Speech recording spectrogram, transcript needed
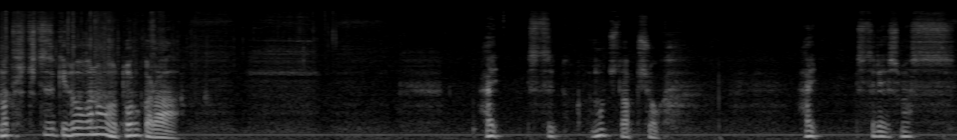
また引き続き動画の方を撮るからはいもうちょっとアップしようか。はい失礼します。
